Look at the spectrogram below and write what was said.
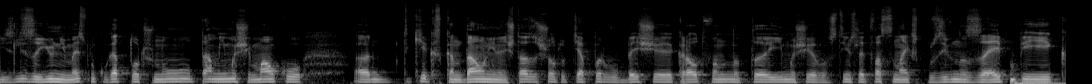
излиза юни месец, но когато точно там имаше малко такива скандални неща, защото тя първо беше краудфандната имаше в Steam, след това стана ексклюзивна за Epic,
